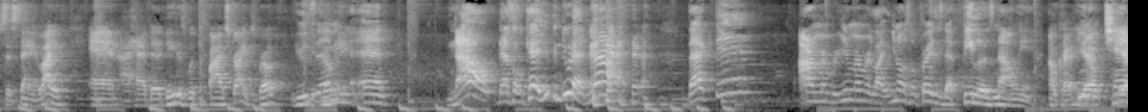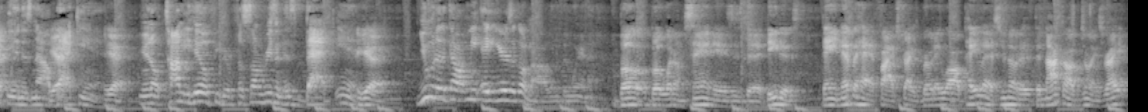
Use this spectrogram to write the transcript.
sustain life. And I had the Adidas with the five stripes, bro. You, feel me? And now that's okay. You can do that now. Back then, I remember. You remember, like you know, what's so crazy is that Fila is now in. Okay. You yeah, know, Champion yeah, is now yeah, back in. Yeah. You know, Tommy Hilfiger for some reason is back in. Yeah. You would have got me eight years ago. Nah, I wouldn't have been wearing that. But but what I'm saying is is the Adidas they ain't never had five strikes, bro. They were all Payless. you know, the, the knockoff joints, right?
